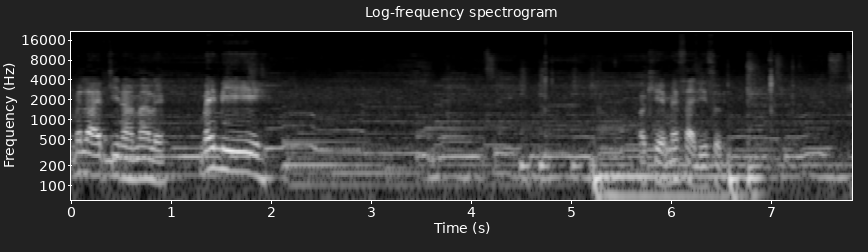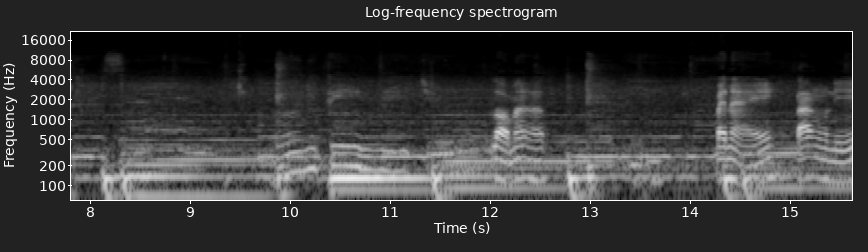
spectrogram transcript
ไม่ไลฟ์จีนานมากเลย ไม่มี อเคไม่ใส่ดีสุด หล่อมากครับ ไปไหนตั้งวันนี้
